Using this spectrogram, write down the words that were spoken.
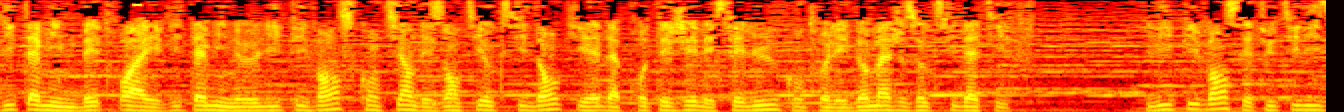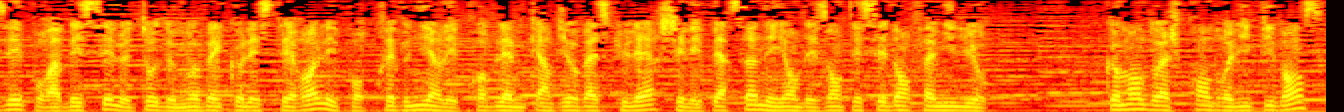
Vitamine B3 et vitamine E Lipivance contient des antioxydants qui aident à protéger les cellules contre les dommages oxydatifs. Lipivance est utilisé pour abaisser le taux de mauvais cholestérol et pour prévenir les problèmes cardiovasculaires chez les personnes ayant des antécédents familiaux. Comment dois-je prendre Lipivance?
